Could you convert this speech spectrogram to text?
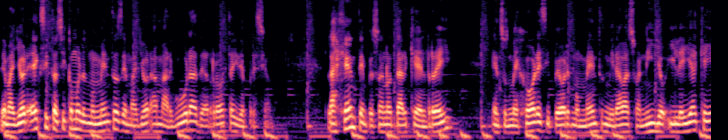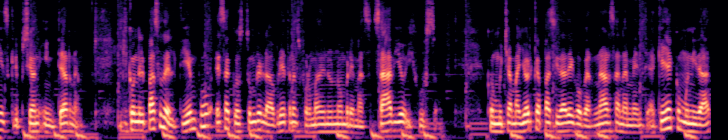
de mayor éxito, así como en los momentos de mayor amargura, derrota y depresión. La gente empezó a notar que el rey en sus mejores y peores momentos miraba su anillo y leía aquella inscripción interna, y que con el paso del tiempo esa costumbre lo habría transformado en un hombre más sabio y justo, con mucha mayor capacidad de gobernar sanamente. Aquella comunidad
